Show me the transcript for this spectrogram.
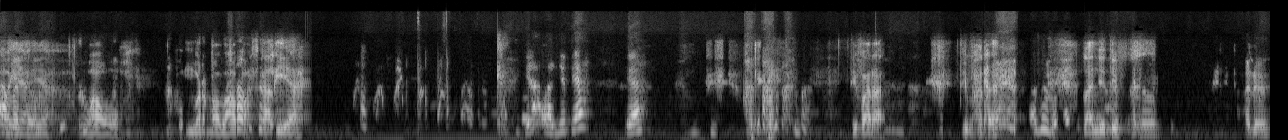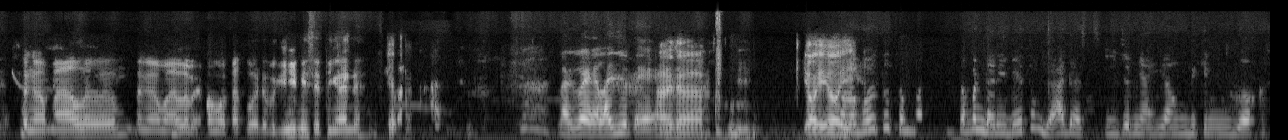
Oh Apa iya tuh? iya. Wow umur bapak-bapak sekali ya. Ya, lanjut ya. Tivara Tivara lanjut Tiv aduh. Tengah malam tengah malam. Emang otak gua udah begini settingannya. Nah, gue ya lanjut ya. ada yoi yoi. Kalau gue tuh teman temen dari B tuh nggak ada sejujurnya yang bikin gue ke-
